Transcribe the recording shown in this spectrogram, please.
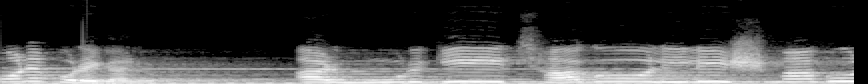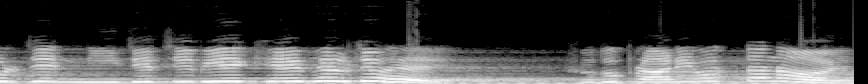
মনে পড়ে গেল। আর মুরগি, ছাগল, ইলিশ, মাগুর যে নিজে চিবিয়ে খেয়ে ফেলছো হে! শুধু প্রাণী হত্যা নয়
